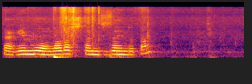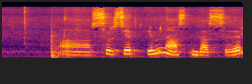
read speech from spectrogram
Так эми могу лаваштан атам сыр септим мына астында сыр.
